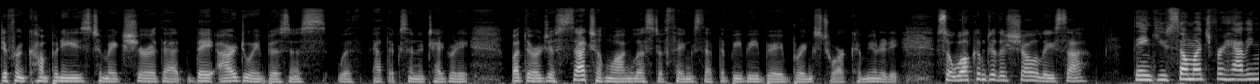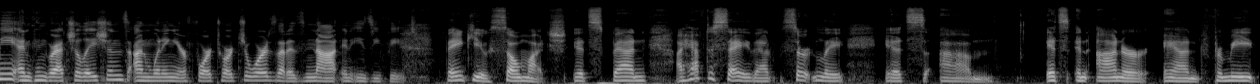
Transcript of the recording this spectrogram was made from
different companies to make sure that they are doing business with ethics and integrity. But there are just such a long list of things that the BBB brings to our community. So welcome to the show, Lisa. Thank you so much for having me, and congratulations on winning your four Torch Awards. That is not an easy feat. Thank you so much. It's been, I have to say that certainly it's, um, it's an honor. And for me,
